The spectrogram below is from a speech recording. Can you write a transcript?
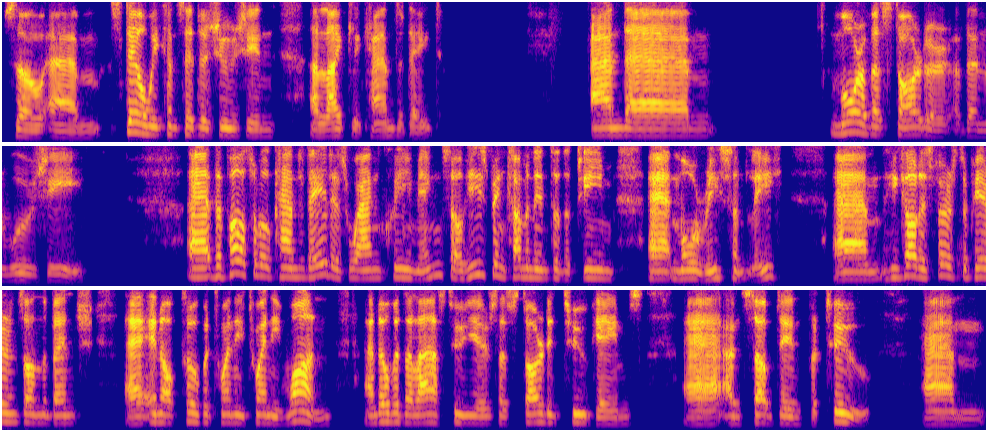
So um, still, we consider Xu Xin a likely candidate. And um, more of a starter than Wu Xi. Uh, the possible candidate is Wang Ming. So he's been coming into the team uh, more recently. Um, he got his first appearance on the bench uh, in October 2021, and over the last two years has started two games uh, and subbed in for two. Um,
